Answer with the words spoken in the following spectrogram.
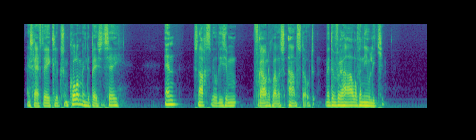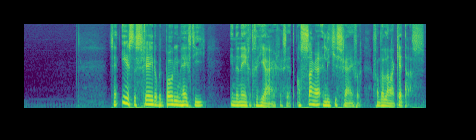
Hij schrijft wekelijks een column in de PCC. En s'nachts wil hij zijn vrouw nog wel eens aanstoten met een verhaal of een nieuw liedje. Zijn eerste schreden op het podium heeft hij in de 90 jaren gezet als zanger en liedjeschrijver van de La Maquetas.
